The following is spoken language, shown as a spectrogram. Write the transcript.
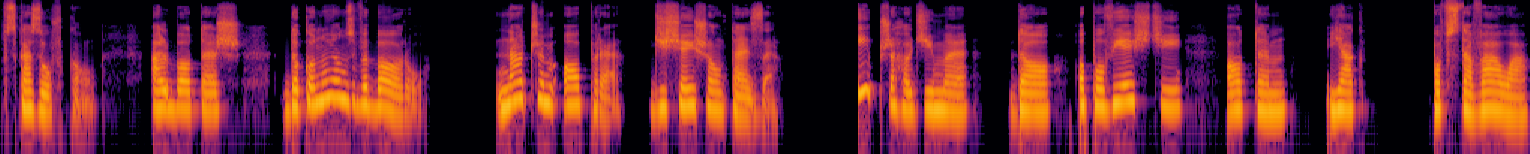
wskazówką, albo też dokonując wyboru, na czym oprę dzisiejszą tezę. I przechodzimy do opowieści o tym, jak powstawała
